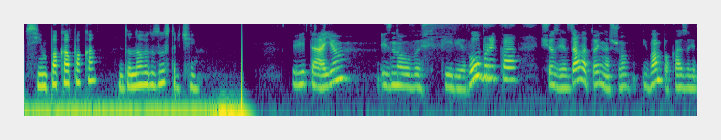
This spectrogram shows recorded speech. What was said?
Всім пока-пока. До нових зустрічей. Вітаю! І знову в ефірі рубрика, що зв'язала, той ношу. І вам показую.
